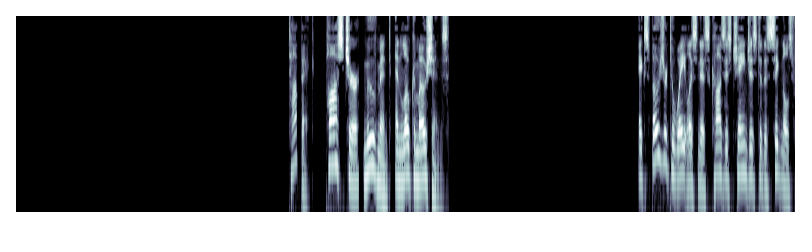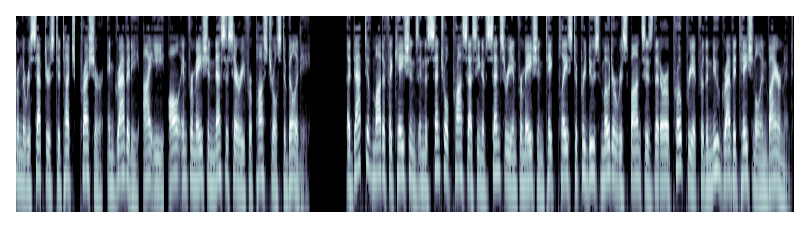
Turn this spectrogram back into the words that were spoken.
Posture, movement, and locomotions Exposure to weightlessness causes changes to the signals from the receptors to touch, pressure, and gravity, i.e., all information necessary for postural stability. Adaptive modifications in the central processing of sensory information take place to produce motor responses that are appropriate for the new gravitational environment.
